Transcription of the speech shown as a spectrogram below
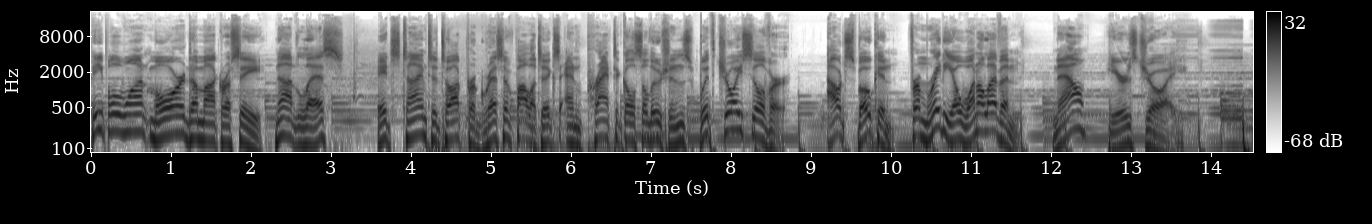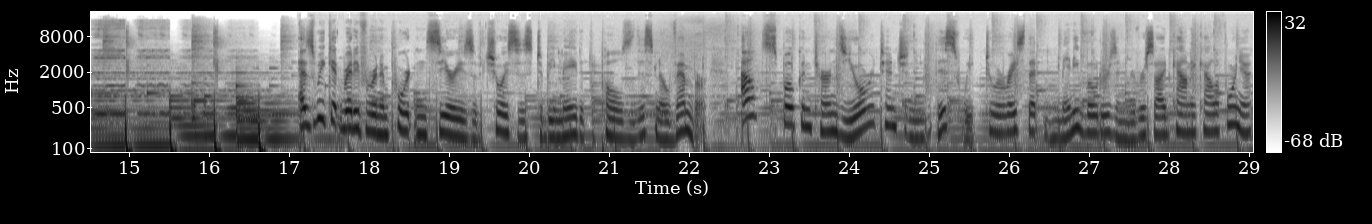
People want more democracy, not less. It's time to talk progressive politics and practical solutions with Joy Silver. Outspoken from Radio 111. Now, here's Joy. As we get ready for an important series of choices to be made at the polls this November, Outspoken turns your attention this week to a race that many voters in Riverside County, California,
